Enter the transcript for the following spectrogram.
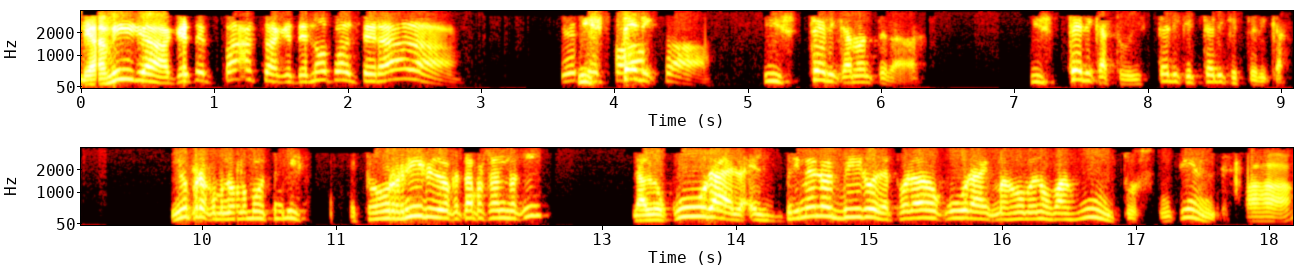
Mi amiga, ¿qué te pasa? Que te noto alterada. ¿Qué te Histérica. pasa? Histérica, no enterada. Histérica tú, histérica, histérica, histérica. Y yo, pero como no vamos a estar. Esto es horrible lo que está pasando aquí. La locura, el, el- primero el virus, después la locura, y más o menos van juntos, ¿entiendes? Ajá.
